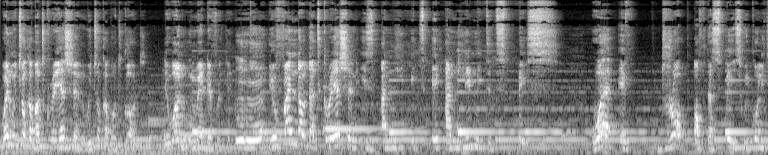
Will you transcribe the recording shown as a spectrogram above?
When we talk about creation, we talk about God, the one who made everything. Mhm. You find out that creation is an it's a unlimited space, where a drop of the space we call it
